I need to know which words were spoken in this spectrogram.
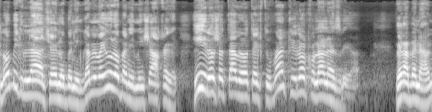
לא בגלל שאין לו בנים, גם אם היו לו בנים מאישה אחרת. היא לא שותה ונותן כתובה, כי היא לא יכולה להזריע. ורבנן,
